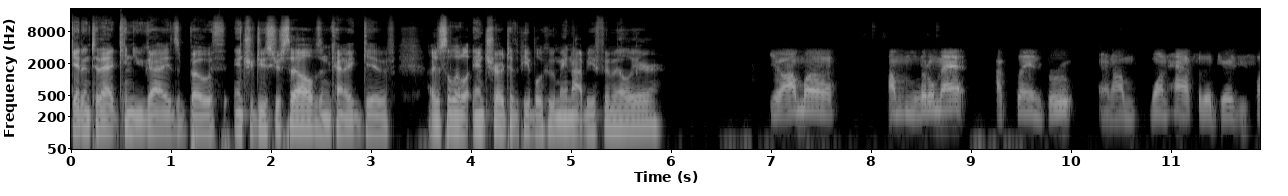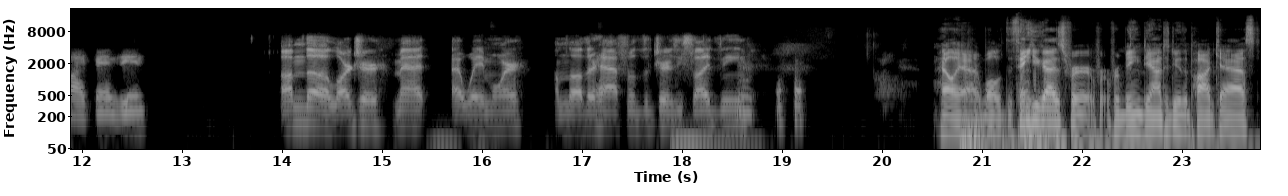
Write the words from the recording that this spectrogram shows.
get into that, can you guys both introduce yourselves and kind of give uh, just a little intro to the people who may not be familiar? Yo, I'm a, uh, I'm Little Matt. I play in Brute, and I'm one half of the Jersey Slide fanzine. I'm the larger Matt. I weigh more. I'm the other half of the Jersey Slide zine. Hell yeah! Well, thank you guys for, for, for being down to do the podcast,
